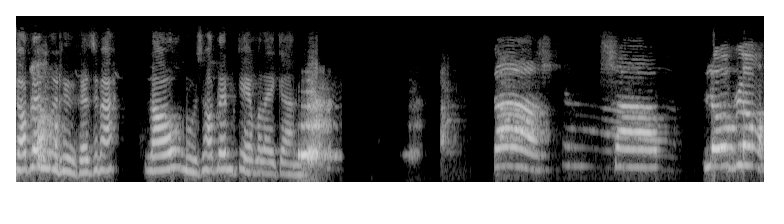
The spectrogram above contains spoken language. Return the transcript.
ชอบเล่นมือถือกันใช่ไหมแล้วหนูชอบเล่นเกมอะไรกัน ก็ชอบโลบโลก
